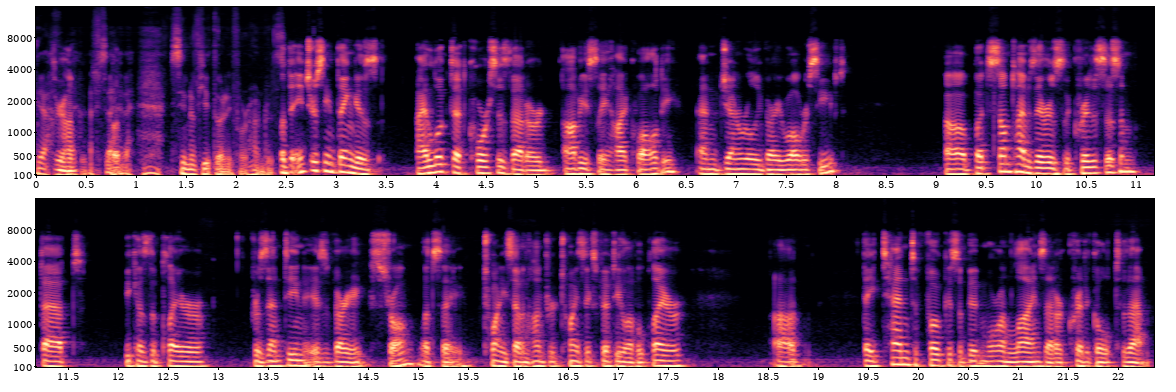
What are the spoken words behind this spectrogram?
Yeah, 300. I've seen a few 2400s. But the interesting thing is, I looked at courses that are obviously high quality and generally very well received. Uh, but sometimes there is the criticism that because the player presenting is very strong, let's say 2700, 2650 level player, uh, they tend to focus a bit more on lines that are critical to them.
